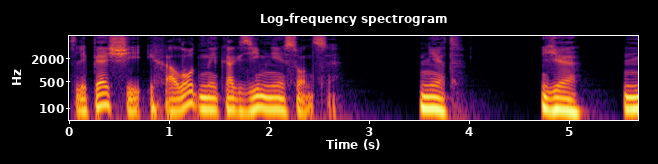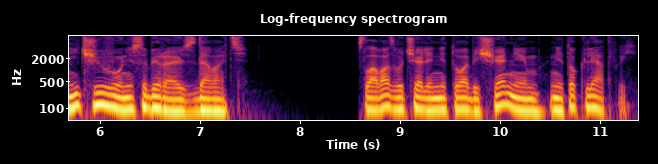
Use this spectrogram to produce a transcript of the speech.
слепящий и холодный, как зимнее солнце. Нет. Я ничего не собираюсь сдавать. Слова звучали не то обещанием, не то клятвой.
